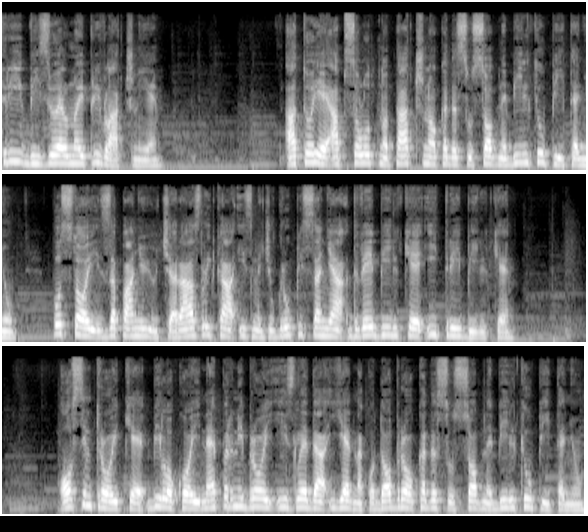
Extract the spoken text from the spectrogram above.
3 vizuelno je privlačnije. A to je apsolutno tačno kada su sobne biljke u pitanju – Postoji zapanjujuća razlika između grupisanja dve biljke i tri biljke. Osim trojke, bilo koji neparni broj izgleda jednako dobro kada su sobne biljke u pitanju.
